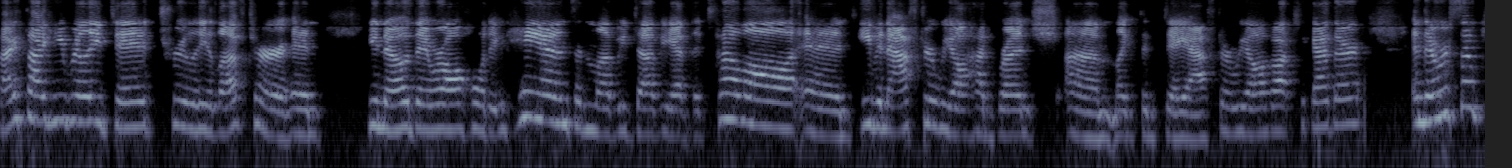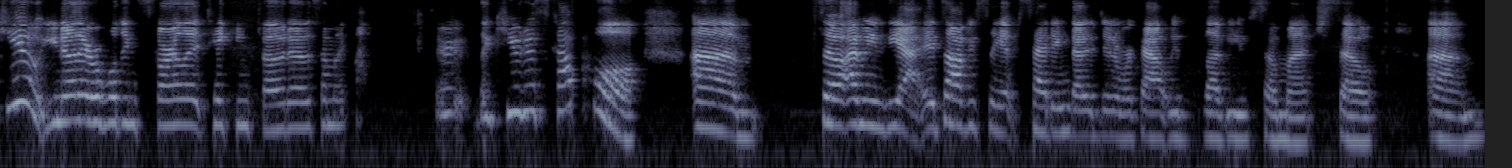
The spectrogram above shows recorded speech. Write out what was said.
I thought he really did truly loved her. And, you know, they were all holding hands and lovey dovey at the tell all. And even after we all had brunch, um, like the day after we all got together, and they were so cute. You know, they were holding Scarlett, taking photos. I'm like, oh, they're the cutest couple. Um, so I mean, yeah, it's obviously upsetting that it didn't work out. We love you so much. So, um,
